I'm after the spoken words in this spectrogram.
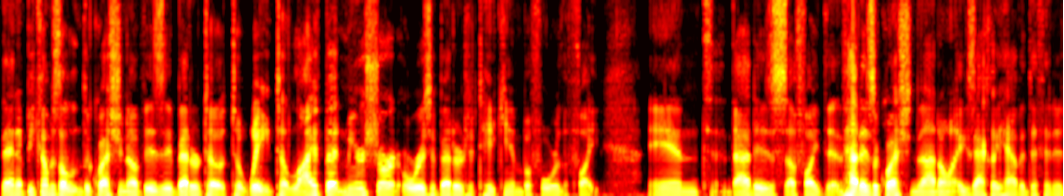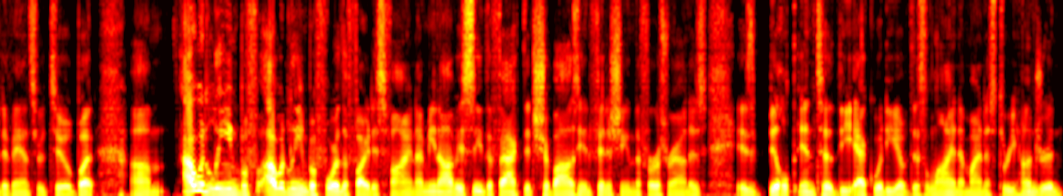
then it becomes the question of is it better to, to wait to live bet Meerschaert or is it better to take him before the fight? And that is a fight that, that is a question that I don't exactly have a definitive answer to. But um, I would lean bef- I would lean before the fight is fine. I mean, obviously the fact that Shahbazyan finishing in the first round is is built into the equity of this line at minus three hundred.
